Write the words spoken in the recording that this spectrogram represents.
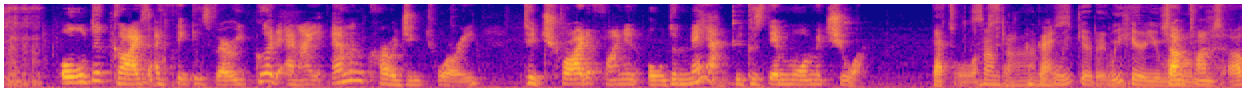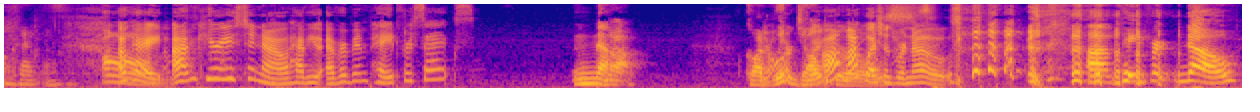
older guys, I think is very good, and I am encouraging Tori to try to find an older man because they're more mature. That's all I'm saying. Sometimes. Okay. We get it. We hear you, mom. Sometimes, okay. Um, Okay, I'm curious to know: Have you ever been paid for sex? No. No. God, Y'all we're dumb. good. All my questions were no's. um, paid for no.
